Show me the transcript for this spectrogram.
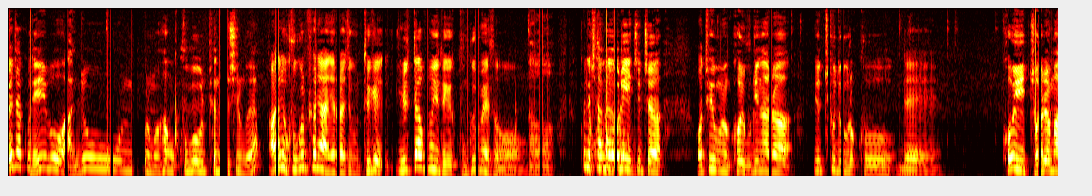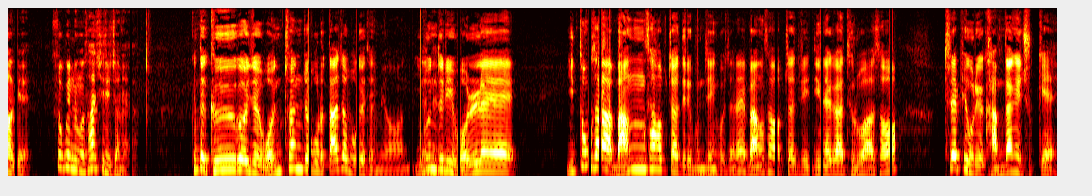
왜 자꾸 네이버 안 좋은 걸뭐 하고 구글 편 드시는 거야? 아니 구글 편이 아니라 지금 되게 읽다 보니 되게 궁금해서. 어. 근데 그렇잖아요. 구글이 진짜 어떻게 보면 거의 우리나라 유튜브도 그렇고 네. 거의 저렴하게 쓰고 있는 건 사실이잖아요. 근데 그거 이제 원천적으로 따져보게 되면 이분들이 원래 이통사 망 사업자들이 문제인 거잖아요. 망 사업자들이 니네가 들어와서 트래픽 우리가 감당해 줄게.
